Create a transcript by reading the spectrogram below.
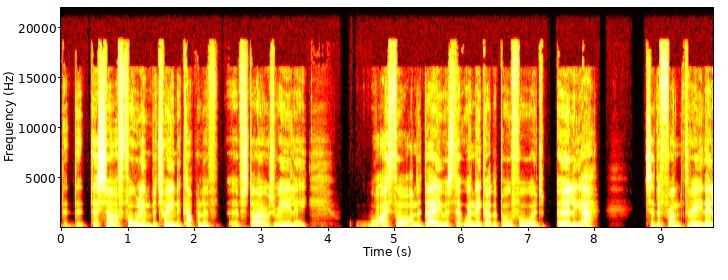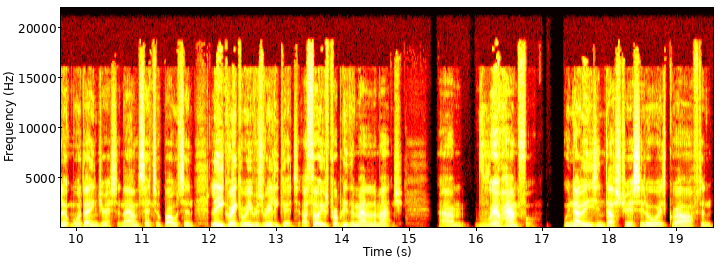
They're sort of fall in between a couple of, of styles really. What I thought on the day was that when they got the ball forward earlier to the front three, they looked more dangerous and they unsettled Bolton. Lee Gregory was really good. I thought he was probably the man of the match. Um, real handful, we know he's industrious. He'll always graft, and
